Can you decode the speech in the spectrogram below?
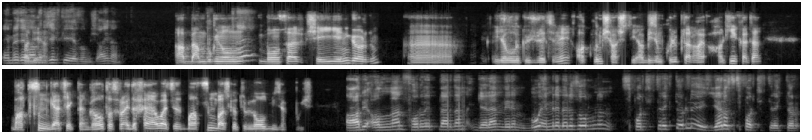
Emre devam Hadi edecek ya. diye yazılmış. Aynen. Abi ben bugün onun ne? bonser şeyi yeni gördüm. Ee, yıllık ücretini. Aklım şaştı ya. Bizim kulüpler ha- hakikaten batsın gerçekten. Galatasaray'da Fenerbahçe batsın başka türlü olmayacak bu iş. Abi alınan forvetlerden gelen verim. Bu Emre Belezoğlu'nun sportif direktörlüğü yarı sportif direktör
